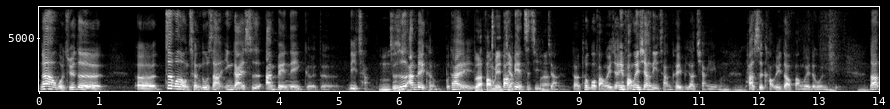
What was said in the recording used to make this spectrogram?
那我觉得，呃，这某种程度上应该是安倍内阁的立场，只是安倍可能不太不太方便方便自己讲。他透过防卫相，因为防卫相立场可以比较强硬嘛，他是考虑到防卫的问题。那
